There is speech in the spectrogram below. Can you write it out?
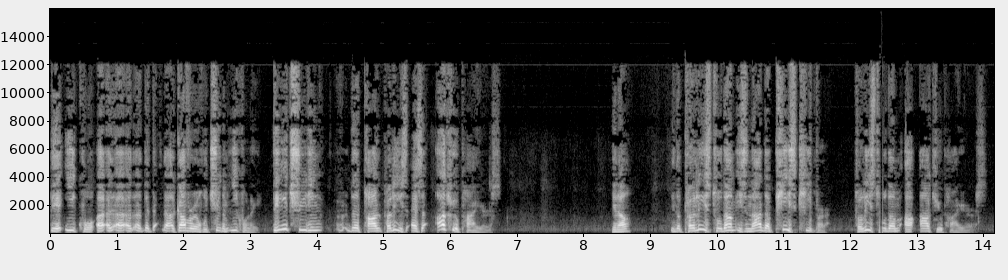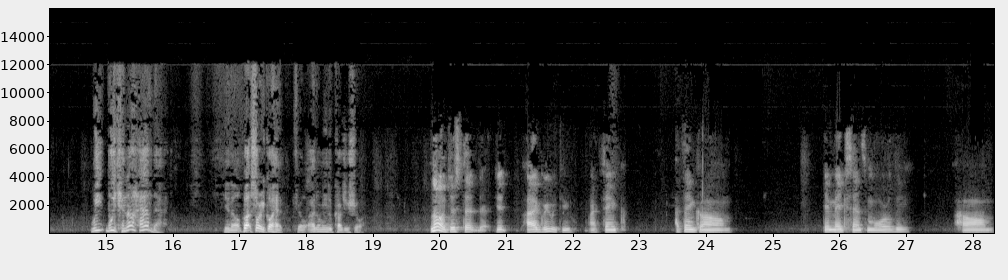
their equal, uh, uh, uh, uh, the, the government who treat them equally. They're treating the pol- police as occupiers. You know, the police to them is not a peacekeeper. Police to them are occupiers. We we cannot have that. You know. But sorry, go ahead, Phil. I don't mean to cut you short. No, just that it, I agree with you. I think I think um it makes sense morally. Um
